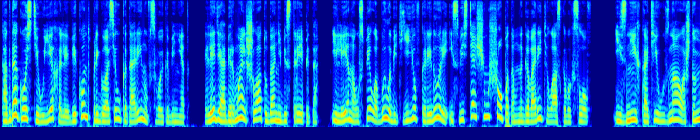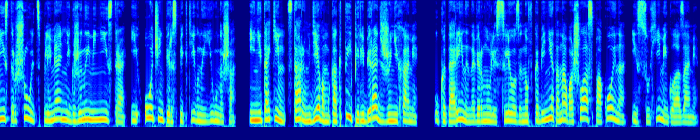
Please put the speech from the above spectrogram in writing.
Когда гости уехали, Виконт пригласил Катарину в свой кабинет. Леди Абермаль шла туда не без трепета, и Лена успела выловить ее в коридоре и свистящим шепотом наговорить ласковых слов. Из них Кати узнала, что мистер Шульц – племянник жены министра и очень перспективный юноша. И не таким старым девам, как ты, перебирать с женихами. У Катарины навернулись слезы, но в кабинет она вошла спокойно и с сухими глазами.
